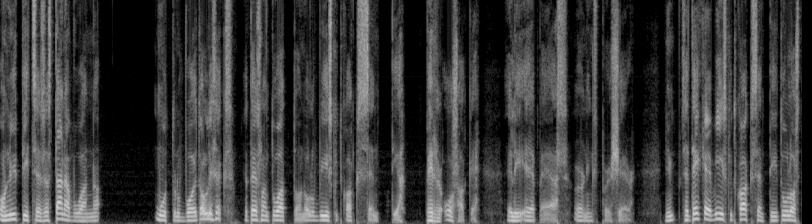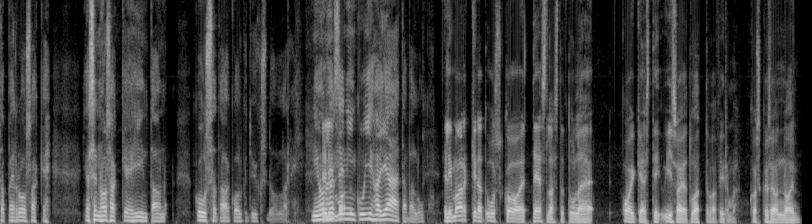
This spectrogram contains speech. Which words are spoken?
on nyt itse asiassa tänä vuonna muuttunut voitolliseksi, ja Teslan tuotto on ollut 52 senttiä per osake, eli EPS, earnings per share. Niin se tekee 52 senttiä tulosta per osake, ja sen osakkeen hinta on 631 dollaria. Niin onhan Eli se ma- niin kuin ihan jäätävä luku. Eli markkinat uskoo, että Teslasta tulee oikeasti iso ja tuottava firma, koska se on noin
